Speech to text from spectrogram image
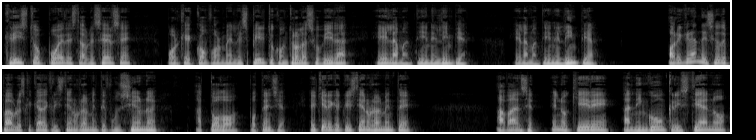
Cristo puede establecerse porque conforme el Espíritu controla su vida, Él la mantiene limpia. Él la mantiene limpia. Ahora, el gran deseo de Pablo es que cada cristiano realmente funcione a toda potencia. Él quiere que el cristiano realmente avance. Él no quiere a ningún cristiano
